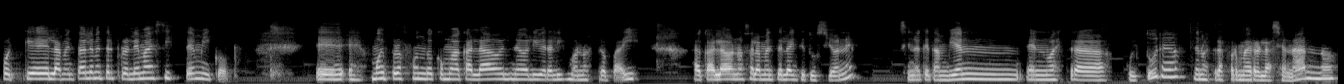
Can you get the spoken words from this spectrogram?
Porque lamentablemente el problema es sistémico. Eh, es muy profundo como ha calado el neoliberalismo en nuestro país. Ha calado no solamente en las instituciones, sino que también en nuestra cultura, en nuestra forma de relacionarnos,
